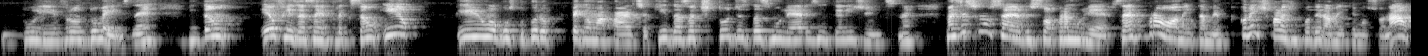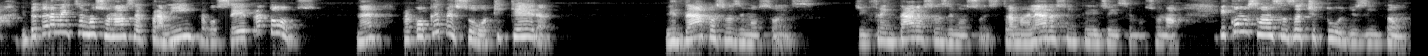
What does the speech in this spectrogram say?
do livro do mês, né? Então, eu fiz essa reflexão e eu e o Augusto Cury, eu peguei uma parte aqui das atitudes das mulheres inteligentes, né? Mas isso não serve só para mulher, serve para homem também, porque quando a gente fala de empoderamento emocional, empoderamento emocional serve para mim, para você, para todos, né? Para qualquer pessoa que queira lidar com as suas emoções, de enfrentar as suas emoções, trabalhar a sua inteligência emocional. E como são essas atitudes, então,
